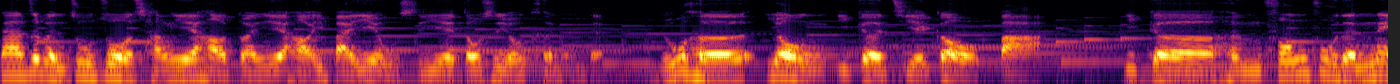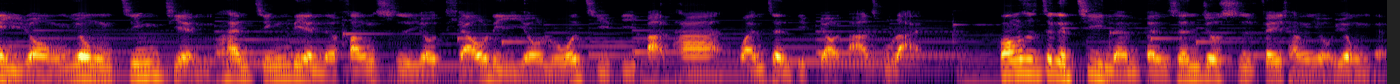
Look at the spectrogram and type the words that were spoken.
那这本著作长也好，短也好，一百页、五十页都是有可能的。如何用一个结构把一个很丰富的内容，用精简和精炼的方式，有条理、有逻辑地把它完整地表达出来。光是这个技能本身就是非常有用的。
